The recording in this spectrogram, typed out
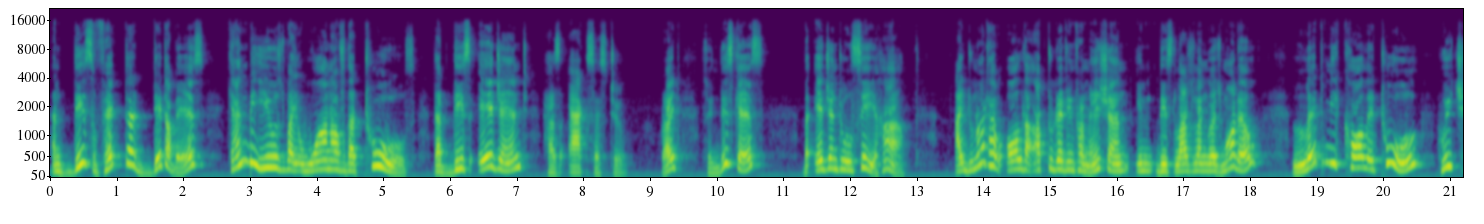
and this vector database can be used by one of the tools that this agent has access to, right. So, in this case the agent will see, huh, I do not have all the up to date information in this large language model. Let me call a tool which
